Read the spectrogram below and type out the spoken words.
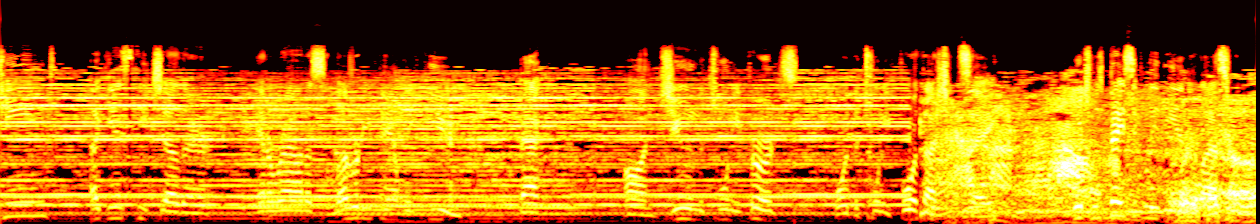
teamed against each other and around a celebrity family feud back on June the 21st, or the 24th, I should say, which was basically the end of last week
